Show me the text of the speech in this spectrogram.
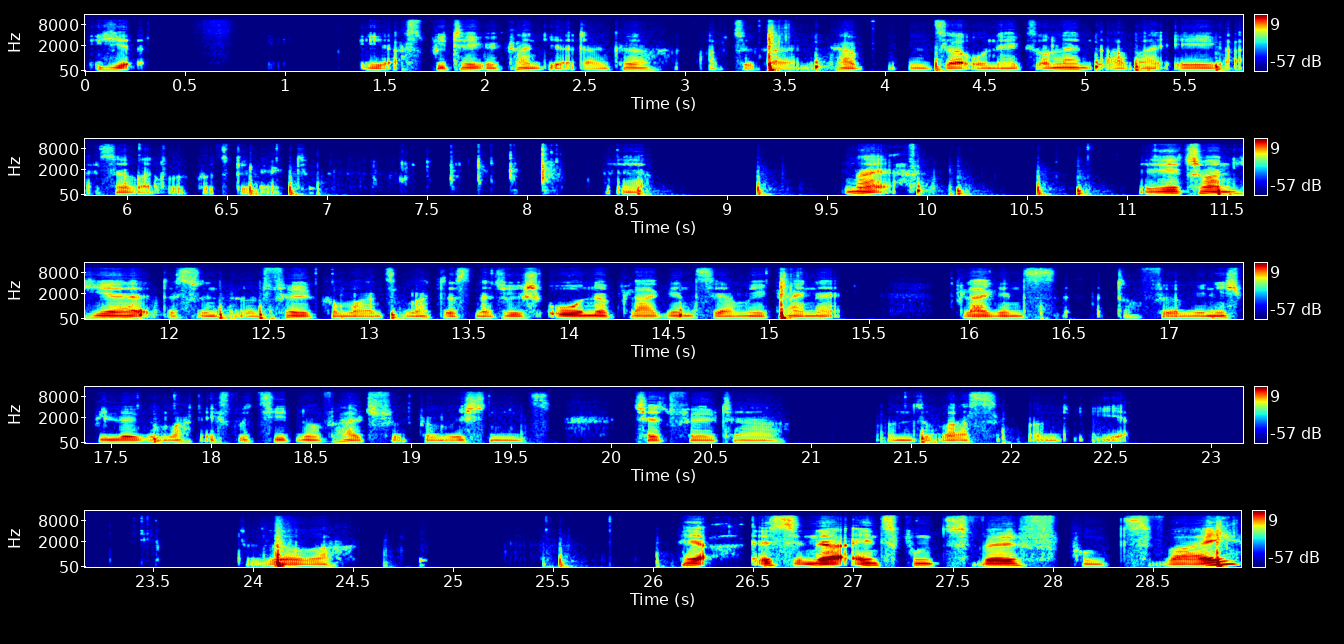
Hier. Ja, Speedtag kennt ihr, danke. Abzugeil. Ich hab zwar ohne Hex online, aber egal, Server wird kurz geleckt. Ja. Naja. Ihr seht schon hier, das sind nur Fill Commands gemacht, das natürlich ohne Plugins. Wir haben hier keine Plugins für Minispiele gemacht, explizit nur halt für Permissions, Chatfilter und sowas. Und ja. Der Server. Ja, ist in der 1.12.2.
